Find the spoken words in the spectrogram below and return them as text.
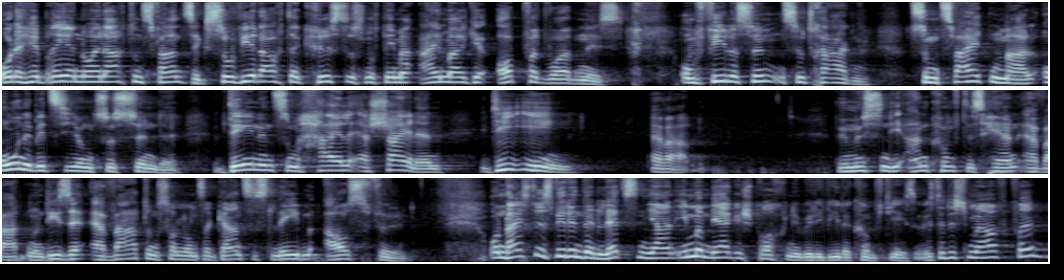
Oder Hebräer 9:28, so wird auch der Christus, nachdem er einmal geopfert worden ist, um viele Sünden zu tragen, zum zweiten Mal ohne Beziehung zur Sünde, denen zum Heil erscheinen, die ihn erwarten. Wir müssen die Ankunft des Herrn erwarten und diese Erwartung soll unser ganzes Leben ausfüllen. Und weißt du, es wird in den letzten Jahren immer mehr gesprochen über die Wiederkunft Jesu. Ist dir das schon mal aufgefallen?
